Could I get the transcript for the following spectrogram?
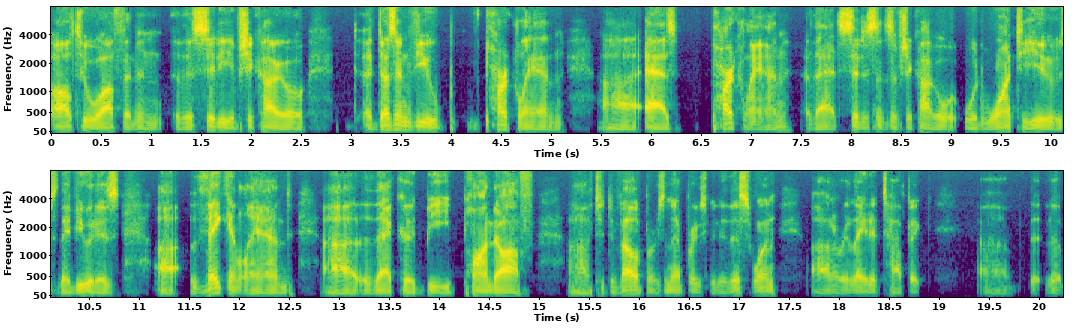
all too often in the city of Chicago uh, doesn't view parkland uh, as parkland that citizens of Chicago would want to use. They view it as uh, vacant land uh, that could be pawned off uh, to developers. And that brings me to this one on a related topic. The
